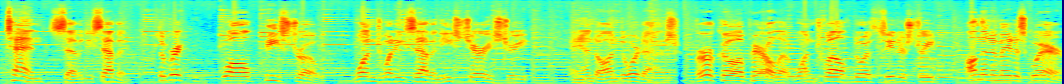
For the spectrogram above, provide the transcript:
1077. The Brick Wall Bistro, 127 East Cherry Street, and on DoorDash. Verco Apparel at 112 North Cedar Street on the Nevada Square.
